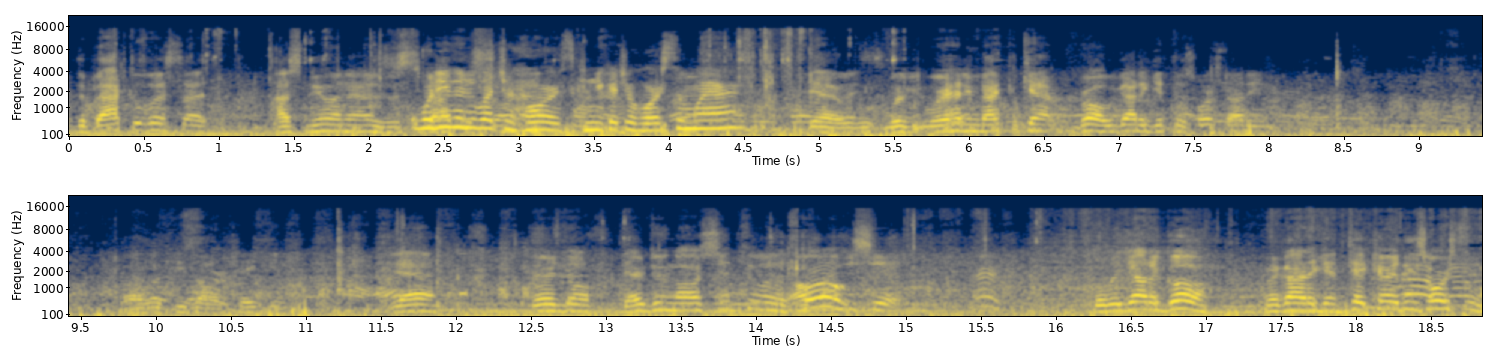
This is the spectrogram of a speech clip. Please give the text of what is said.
the back of us, I, I just knew and I was just. What are you gonna do scrapped about your horse? Can you get your horse somewhere? Yeah, we're, we're heading back to camp, bro. We gotta get this horse out of here. Oh look, he's all shaky. Yeah, they're doing they're doing all shit to us, all kinds of shit. But we gotta go. We gotta get take care of these horses.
